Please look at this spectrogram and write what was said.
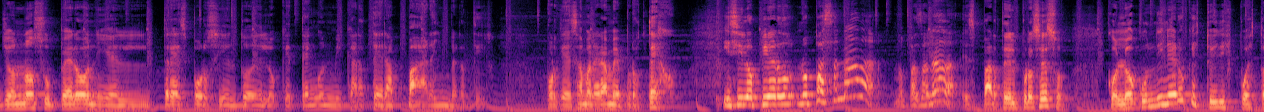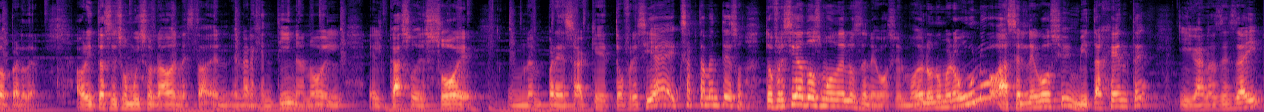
yo no supero ni el 3% de lo que tengo en mi cartera para invertir, porque de esa manera me protejo. Y si lo pierdo, no pasa nada, no pasa nada, es parte del proceso. Coloco un dinero que estoy dispuesto a perder. Ahorita se hizo muy sonado en, esta, en, Argentina, ¿no? El, el, caso de Zoe, una empresa que te ofrecía exactamente eso. Te ofrecía dos modelos de negocio. El modelo número uno, hace el negocio, invita gente y ganas desde ahí.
